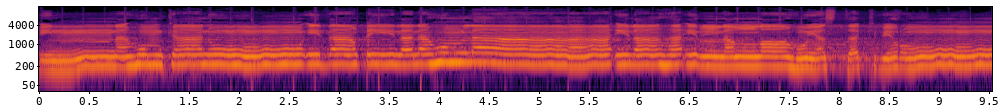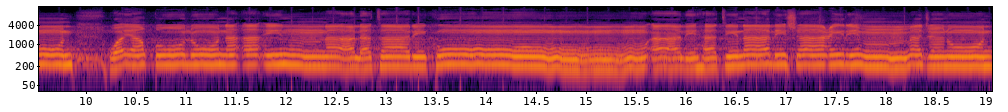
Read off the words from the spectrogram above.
إنهم كانوا إذا قيل لهم لا إله إلا الله يستكبرون ويقولون أئنا لتاركو آلهتنا لشاعر مجنون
